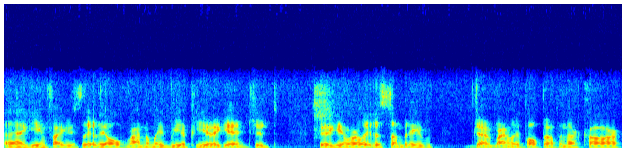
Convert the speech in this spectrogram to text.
and then a game five years later they all randomly reappear again to, do a game where like there's somebody randomly popping up in their car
